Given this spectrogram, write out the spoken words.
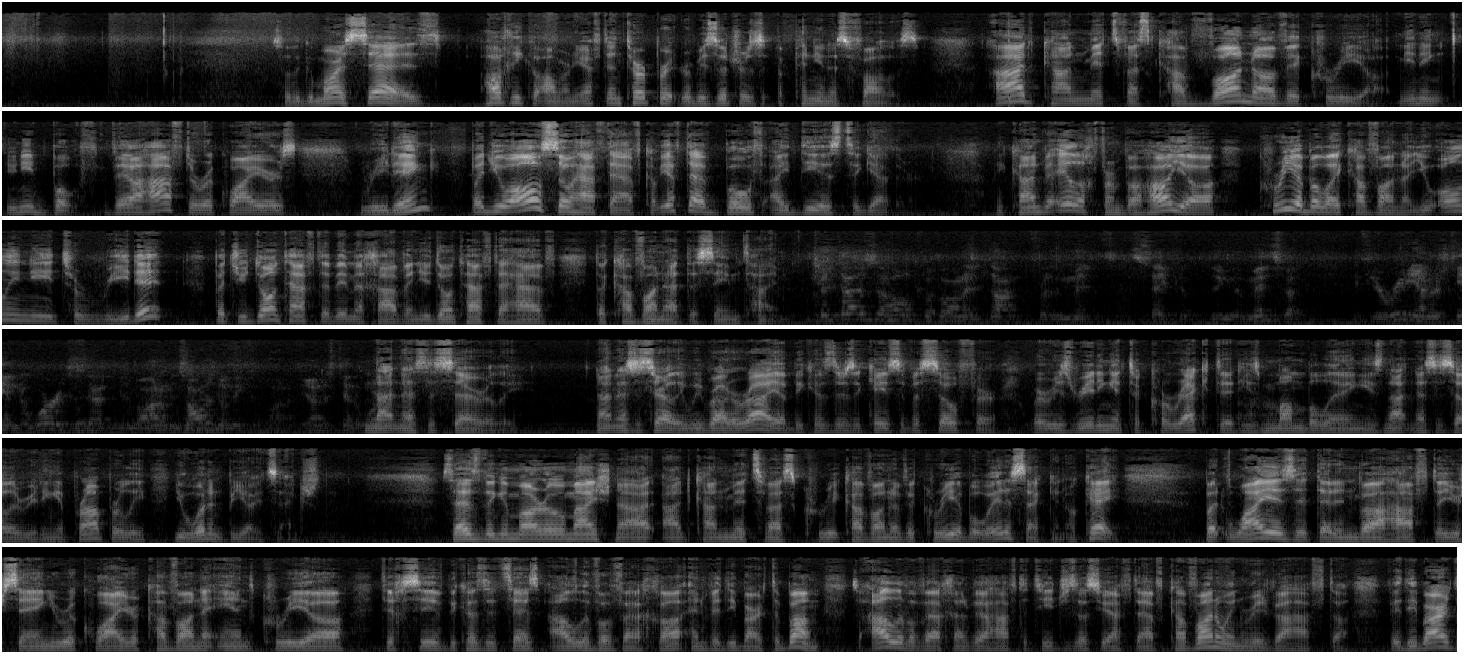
So the Gemara says, Hachika Amar. You have to interpret Rabbi Zutra's opinion as follows. Ad kan mitzvahs kavana v'kriya, meaning you need both. Ve'ahafta requires reading, but you also have to have you have to have both ideas together. Mikan ve'elach from Bahaya, kriya b'lei kavana. You only need to read it, but you don't have to be mechaven. You don't have to have the kavana at the same time. But does the whole kavanah is not for the sake of doing the mitzvah? If you really understand the words, is that kavanah? It's always going to be kavanah. If you understand the Not necessarily. Not necessarily. We brought a raya because there's a case of a sofer where he's reading it to correct it. He's mumbling. He's not necessarily reading it properly. You wouldn't be yaitz actually. Says the Gemara Umayshna ad kan mitzvahs kavana v'kriya. But wait a second. Okay. But why is it that in Vahafta you're saying you require kavana and kriya tichsiv because it says aliv avecha and bam. So aliv avecha and Vahafta teaches us you have to have kavana when you read Vahafta.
